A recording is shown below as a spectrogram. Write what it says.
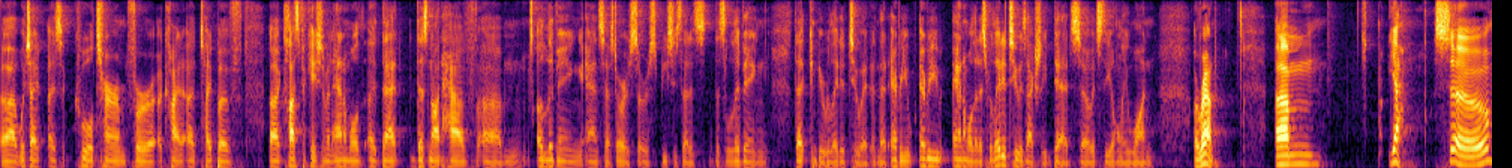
uh, which I, is a cool term for a kind a type of uh, classification of an animal uh, that does not have um, a living ancestor or, or species that is that's living that can be related to it, and that every every animal that is related to is actually dead. So it's the only one around. Um, yeah. So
